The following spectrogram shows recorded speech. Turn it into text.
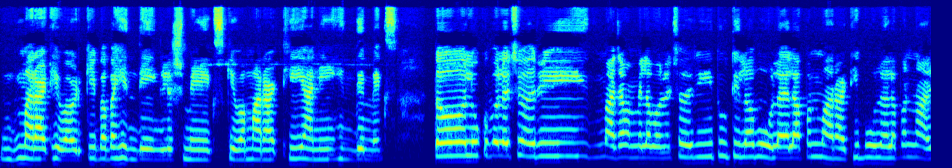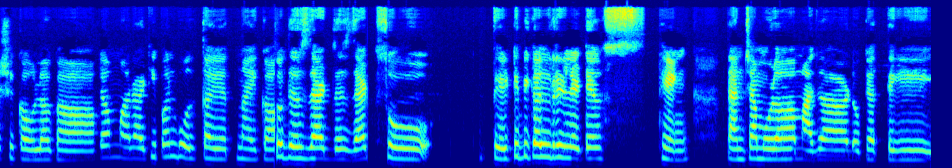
मराठी वर्ड की बाबा हिंदी इंग्लिश मिक्स किंवा मराठी आणि हिंदी मिक्स तर लोक बोलायचे अरे माझ्या मम्मीला बोलायचे अरे तू तिला बोलायला पण मराठी बोलायला पण नाही शिकवलं का? मराठी पण बोलता येत नाही का? So this that this that so ते टिपिकल रिलेटिव्ह थिंग त्यांच्यामुळं माझ्या डोक्यात ती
